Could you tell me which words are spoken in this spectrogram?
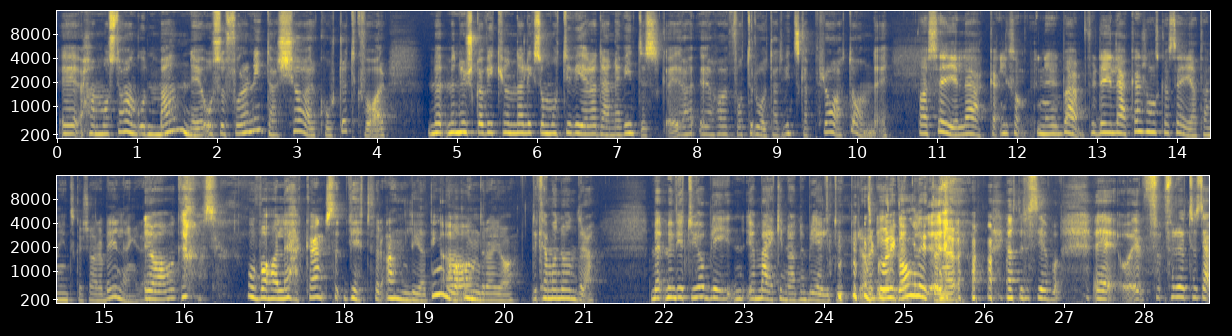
eh, han måste ha en god man nu och så får han inte ha körkortet kvar. Men, men hur ska vi kunna liksom motivera det när vi inte ska, eh, har fått råd att vi inte ska prata om det? Vad säger läkaren? Liksom, för det är ju läkaren som ska säga att han inte ska köra bil längre. Ja, Och vad har läkaren gett för anledning då, ja, undrar jag? Det kan man undra. Men, men vet du, jag, blir, jag märker nu att nu blir jag lite upprörd. du går igång lite nu. att du ser på. Eh, för, för att säga,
